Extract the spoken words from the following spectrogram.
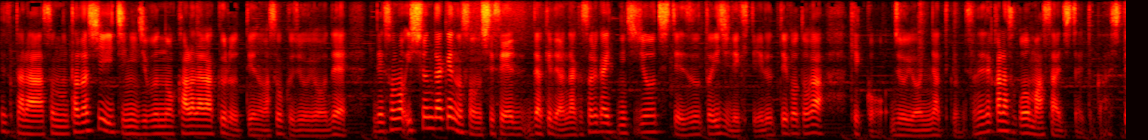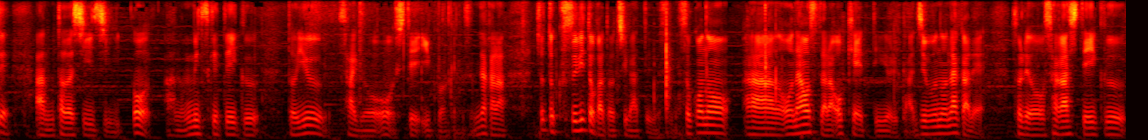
ですから、その正しい位置に自分の体が来るっていうのがすごく重要で、で、その一瞬だけのその姿勢だけではなく、それが日常としてずっと維持できているっていうことが結構重要になってくるんですよね。だからそこをマッサージしたりとかして、あの、正しい位置をあの見つけていくという作業をしていくわけですね。だから、ちょっと薬とかと違ってですね、そこの、あ、を治せたら OK っていうよりか、自分の中でそれを探していく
